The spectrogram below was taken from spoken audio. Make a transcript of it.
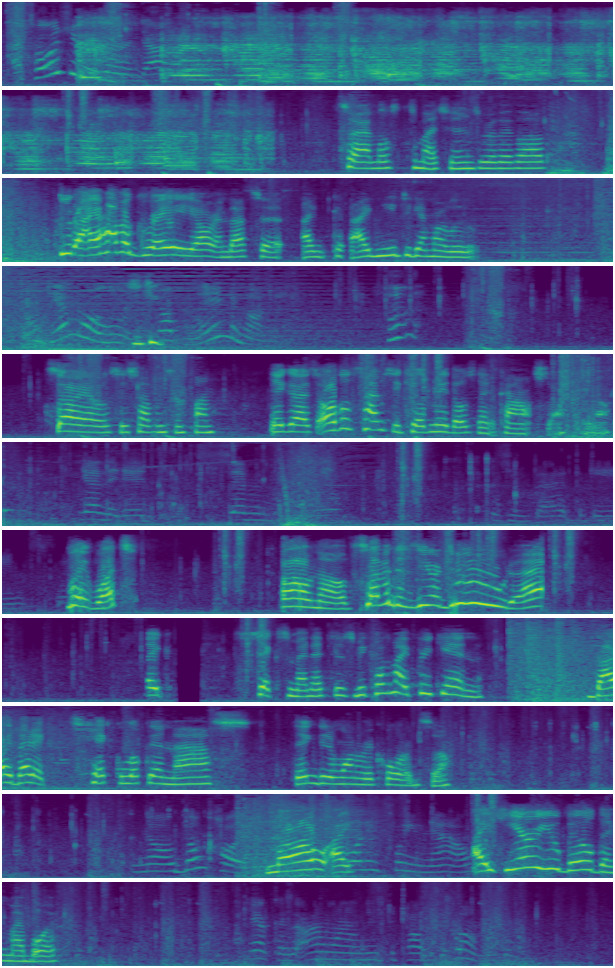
I told you you were gonna die. Sorry, I'm listening to my tunes really loud. Dude, I have a gray AR and that's it. I, I need to get more loot. Get more loot. Stop landing on me. Sorry, I was just having some fun. Hey guys, all those times you killed me, those didn't count, so, you know. Wait, what? Oh no, seven to zero, dude. I- like six minutes is because my freaking diabetic tick looking ass thing didn't want to record. So No, don't call it. no, I'm I for you now. I hear you building, my boy. Yeah, because I want to loot the top of Trump.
